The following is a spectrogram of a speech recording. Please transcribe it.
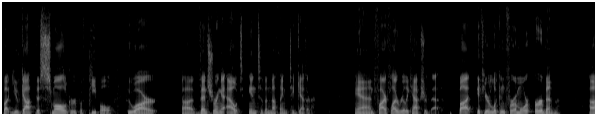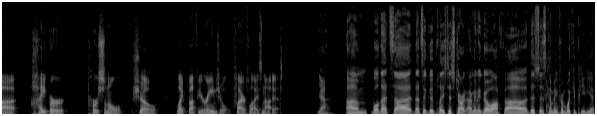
But you've got this small group of people who are uh, venturing out into the nothing together. And Firefly really captured that. But if you're looking for a more urban, uh, hyper personal show like Buffy or Angel, Firefly is not it. Yeah. Um, well, that's uh, that's a good place to start. I'm going to go off. Uh, this is coming from Wikipedia,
